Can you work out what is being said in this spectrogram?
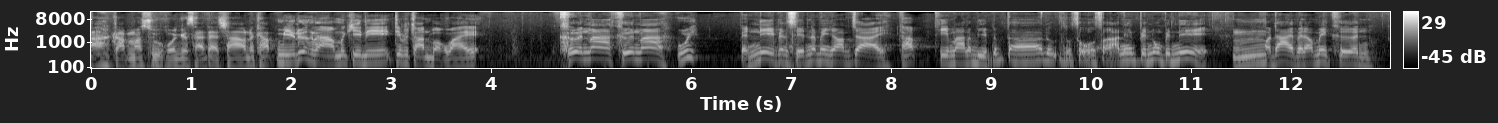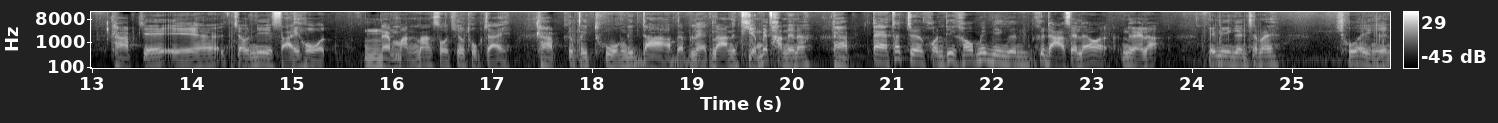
อะกลับมาสู่โหนกระแสแต่เช้านะครับ มีเรื่องราวเมื่อกี้นี้ที่พระอาจารย์บอกไว้ คืนมาคืนมา อุ้ย เป็นหนี้เป็นสินแล้วไม่ยอมจ่ายครับที่มาระบีบน้ำตาสงสารเนี่ยเป็นนุ่งเป็นหนี้พอได้ไปแล้วไม่คืนครับ เจ๊เอ๋ฮะเจ้าหนี้สายโหด แต่มันมากโซเชียลถูกใจครับคือไปทวงนิดด่าแบบแหลกลานเถียงไม่ทันเลยนะครับ แต่ถ้าเจอคนที่เขาไม่มีเงินคือด่าเสร็จแล้วอะเหนื่อยละไม่มีเงินใช่ไหม ช่วยเงิน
